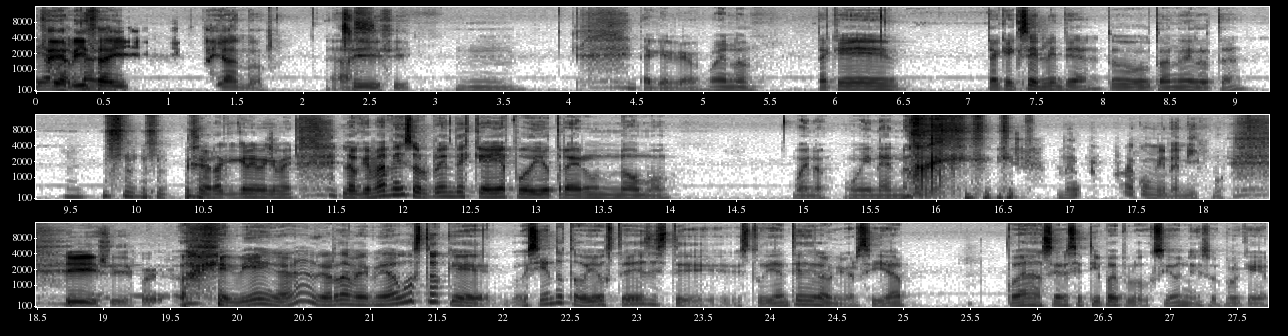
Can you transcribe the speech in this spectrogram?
de risa y, y estallando. Ah, Sí, sí. Mm. Está que feo. Bueno, está que. Está que excelente, ¿ah? Tu, tu anécdota. La verdad que créeme que me. Lo que más me sorprende es que hayas podido traer un gnomo. Bueno, un enano. Una persona con enanismo. Sí, sí. Oye, bien, ¿ah? De verdad, me, me da gusto que, siendo todavía ustedes este, estudiantes de la universidad, puedan hacer ese tipo de producciones. Porque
